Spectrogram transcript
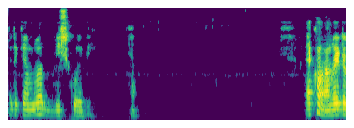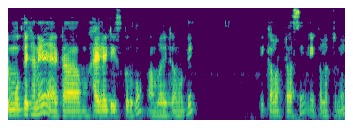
এটাকে আমরা বিশ করে দিই। হ্যাঁ। এখন আমরা এটার মধ্যে এখানে একটা হাইলাইট ইউজ করব। আমরা এটার মধ্যে এই কালারটা আছে, এই কালারটা নেই।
